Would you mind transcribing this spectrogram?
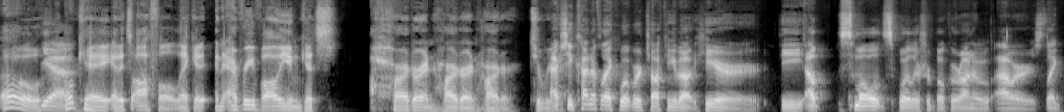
oh Yeah. okay and it's awful like it, and every volume gets harder and harder and harder to read Actually, kind of like what we're talking about here. The out, small spoiler for Bokurano Ours, like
